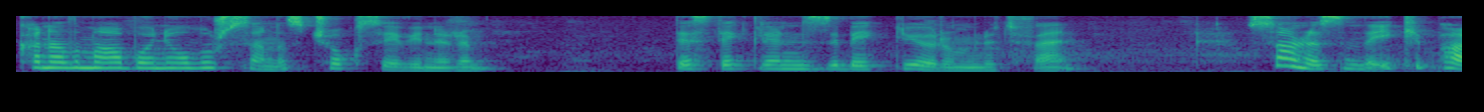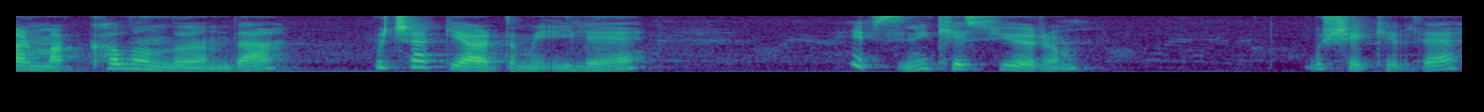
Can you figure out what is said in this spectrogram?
Kanalıma abone olursanız çok sevinirim. Desteklerinizi bekliyorum lütfen. Sonrasında iki parmak kalınlığında bıçak yardımı ile hepsini kesiyorum. Bu şekilde.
